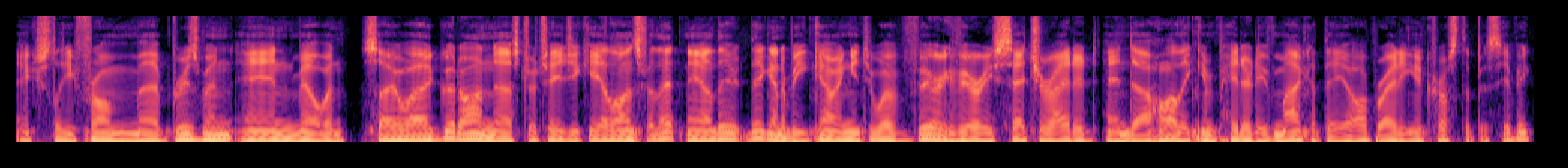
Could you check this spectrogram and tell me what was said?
actually, from Brisbane and Melbourne. So good on Strategic Airlines for that. Now, they're, they're going to be going into a very, very saturated and highly competitive market they're operating across the Pacific.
